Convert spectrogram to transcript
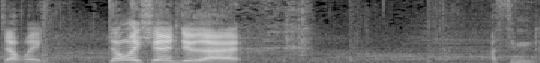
Definitely, definitely shouldn't do that. I think.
